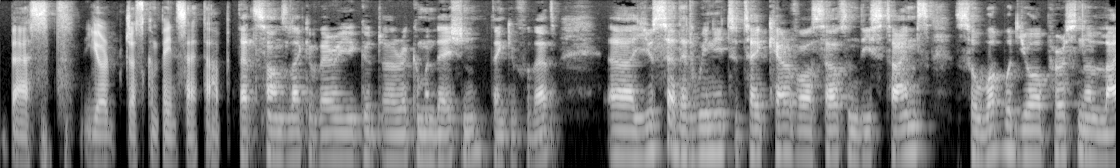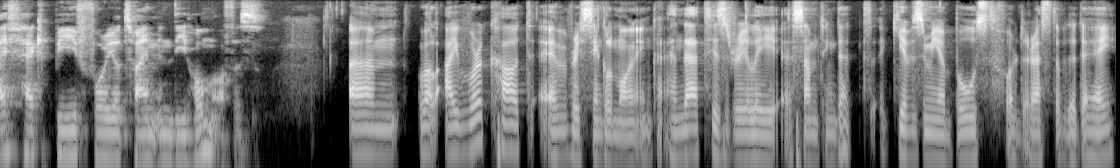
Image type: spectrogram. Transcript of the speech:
best your just campaign setup. That sounds like a very good uh, recommendation. Thank you for that. Uh, you said that we need to take care of ourselves in these times. So, what would your personal life hack be for your time in the home office? Um, well, I work out every single morning, and that is really something that gives me a boost for the rest of the day.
